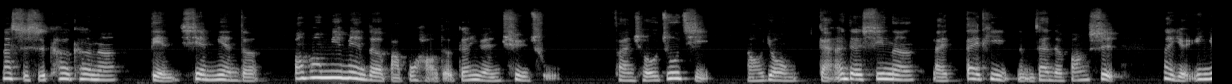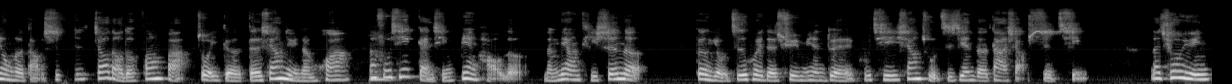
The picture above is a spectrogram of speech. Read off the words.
那时时刻刻呢，点线面的，方方面面的把不好的根源去除，反求诸己，然后用感恩的心呢来代替冷战的方式。那也运用了导师教导的方法，做一个德香女人花。那夫妻感情变好了，能量提升了，更有智慧的去面对夫妻相处之间的大小事情。那秋云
